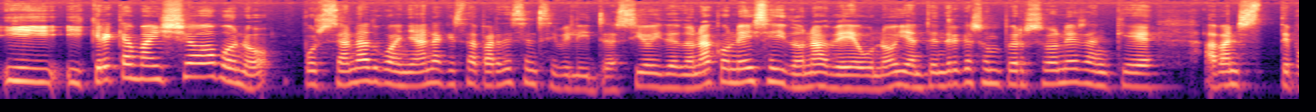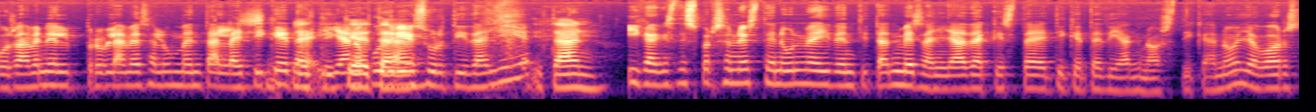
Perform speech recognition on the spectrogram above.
I, I crec que amb això, bueno, pues s'ha anat guanyant aquesta part de sensibilització i de donar a conèixer i donar veu, no? I entendre que són persones en què abans te posaven el problema de salut mental, l'etiqueta, sí, i ja no podria sortir d'allí. I tant. I que aquestes persones tenen una identitat més enllà d'aquesta etiqueta diagnòstica, no? Llavors,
